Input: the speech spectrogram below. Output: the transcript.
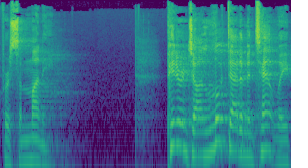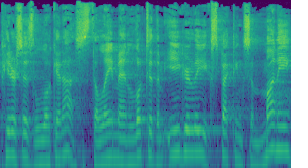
for some money. Peter and John looked at him intently. Peter says, Look at us. The lame man looked at them eagerly, expecting some money.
